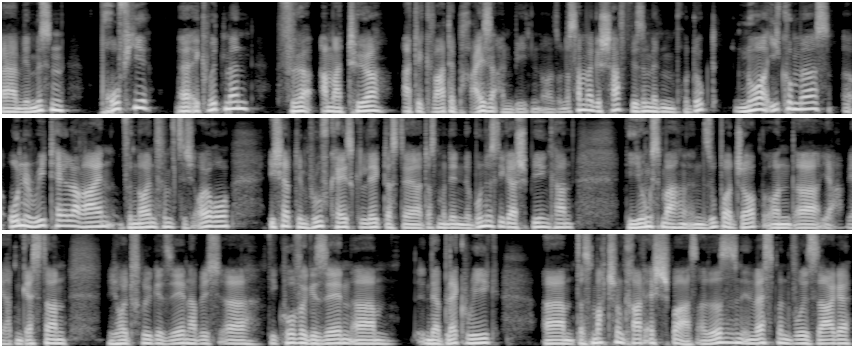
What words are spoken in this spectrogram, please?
Äh, wir müssen Profi-Equipment für Amateur adäquate Preise anbieten. Also, und das haben wir geschafft. Wir sind mit dem Produkt nur E-Commerce, äh, ohne Retailer rein für 59 Euro. Ich habe den Proof Case gelegt, dass, der, dass man den in der Bundesliga spielen kann. Die Jungs machen einen super Job und äh, ja, wir hatten gestern, wie heute früh gesehen, habe ich äh, die Kurve gesehen ähm, in der Black Week. Ähm, das macht schon gerade echt Spaß. Also das ist ein Investment, wo ich sage,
